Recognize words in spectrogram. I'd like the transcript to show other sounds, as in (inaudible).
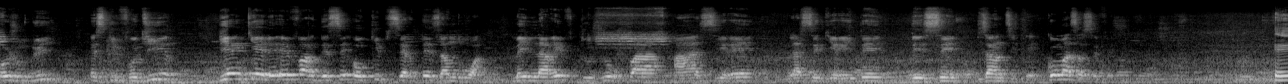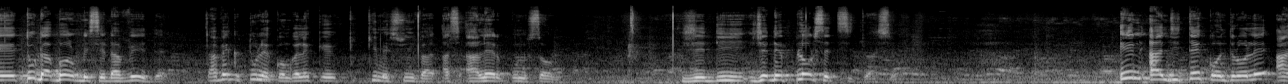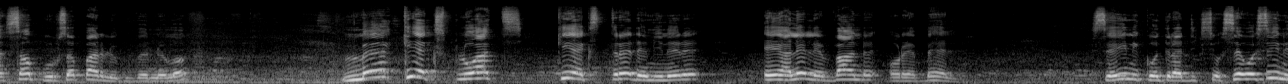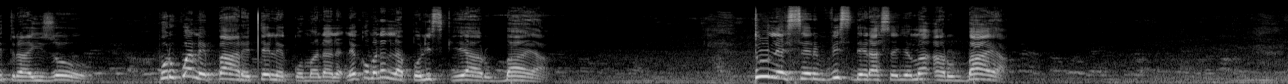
Aujourd'hui, est-ce qu'il faut dire, bien que le FRDC occupe certains endroits, mais il n'arrive toujours pas à assurer la sécurité de ces entités. Comment ça se fait? Et tout d'abord, M. David, avec tous les Congolais qui, me suivent à, à l'heure où nous sommes, je déplore cette situation. Une entité contrôlée à 100% par le gouvernement, mais qui exploite, qui extrait des minéraux et allait les vendre aux rebelles. C'est une contradiction. C'est aussi une trahison. Pourquoi ne pas arrêter les commandants? Les commandants de la police qui est à Rubaya. Tous les services de renseignement à Rubaya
